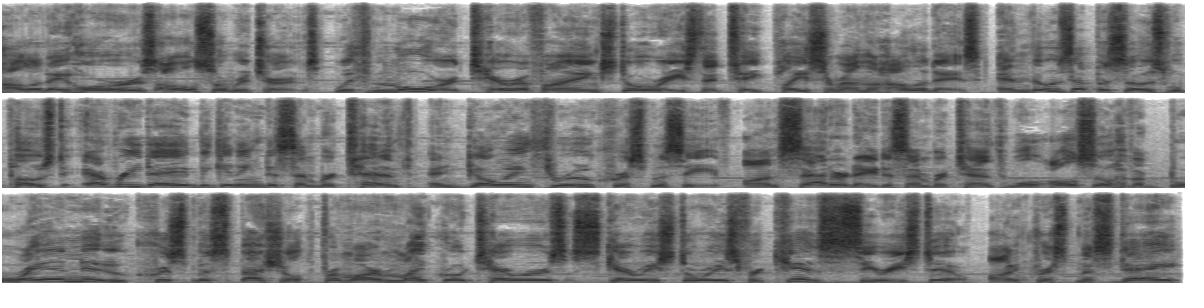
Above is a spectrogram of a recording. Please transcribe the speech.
Holiday Horrors also returns with more terrifying stories that take place around the holidays, and those episodes will post every day beginning December 10th and going through Christmas Eve. On Saturday, December 10th, we'll also have a brand new Christmas special from our Micro Terrors Scary Stories for Kids series too. On Christmas Day,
